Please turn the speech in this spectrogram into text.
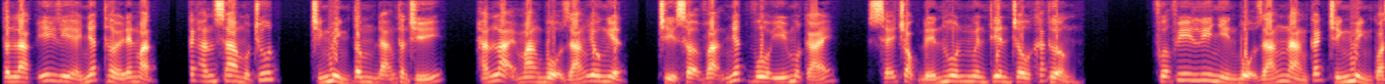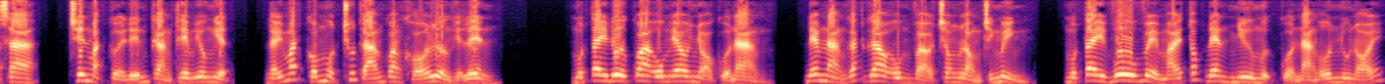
Tần lạc y ghi nhất thời đen mặt, cách hắn xa một chút, chính mình tâm đáng thần trí, hắn lại mang bộ dáng yêu nghiệt, chỉ sợ vạn nhất vô ý một cái, sẽ chọc đến hôn nguyên thiên châu khác thường. Phượng Phi Ly nhìn bộ dáng nàng cách chính mình quá xa, trên mặt cười đến càng thêm yêu nghiệt, đáy mắt có một chút ám quang khó lường hiện lên. Một tay đưa qua ôm eo nhỏ của nàng, đem nàng gắt gao ôm vào trong lòng chính mình, một tay vô về mái tóc đen như mực của nàng ôn nhu nói,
